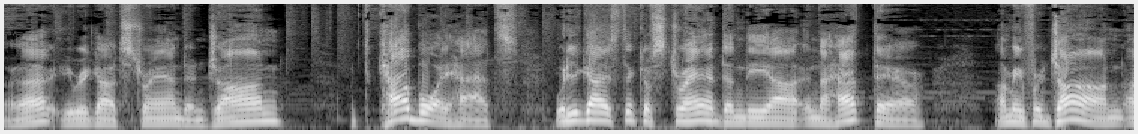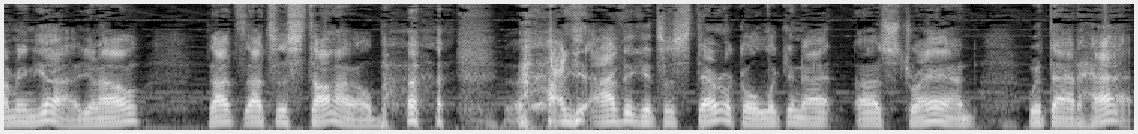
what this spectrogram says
All right, here we got Strand and John with cowboy hats. What do you guys think of Strand in the uh, in the hat there? I mean, for John, I mean, yeah, you know, that's that's his style. I I think it's hysterical looking at uh, Strand with that hat.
